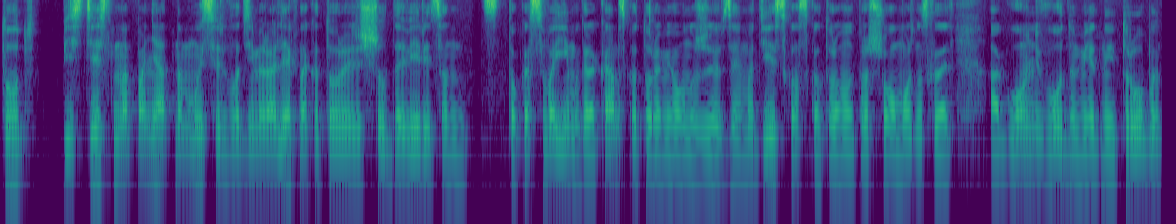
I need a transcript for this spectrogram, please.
тут естественно, понятна мысль Владимира Олег, который решил довериться только своим игрокам, с которыми он уже взаимодействовал, с которыми он прошел, можно сказать, огонь, воду, медные трубы.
